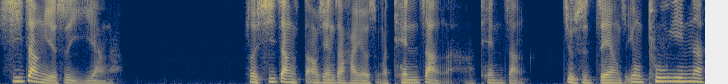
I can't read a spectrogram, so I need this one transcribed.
西藏也是一样啊，所以西藏到现在还有什么天葬啊，天葬。就是这样子，用秃鹰呢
